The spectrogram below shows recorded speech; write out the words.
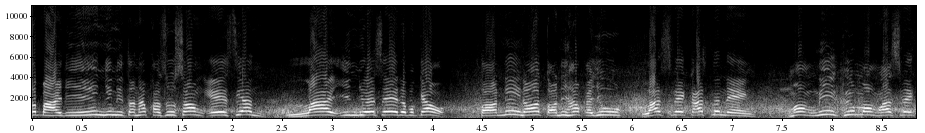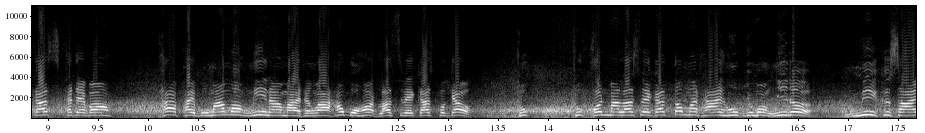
สบายดี ยินดีต้อนรับเข้าสู่ช่องเอเชียนไลน์อินยูเอสเอเด้อพวกเจ้าตอนนี้เนาะตอนนี้เฮาก็อยู่ลาสเวกัสนั่นเองมองนี่คือมองลาสเวกัสเข้าใจบ่ถ้าไผบ่มามองนี่นะหมายถึงว่าเฮาบ่ฮอดลาสเวกัสพวกเจ้าทุกทุกคนมาลาสเวกัสต้องมาถ่ายรูปอยู่มองนี้เด้อนี่คือทราย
